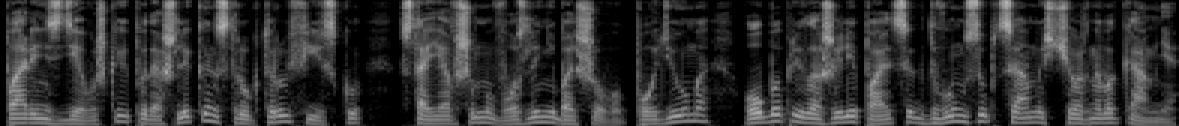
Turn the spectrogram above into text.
Парень с девушкой подошли к инструктору Фиску, стоявшему возле небольшого подиума, оба приложили пальцы к двум зубцам из черного камня,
